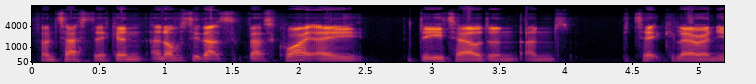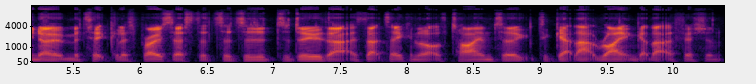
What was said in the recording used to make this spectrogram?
Fantastic. And and obviously that's that's quite a detailed and and particular and you know meticulous process to, to, to, to do that has that taken a lot of time to to get that right and get that efficient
